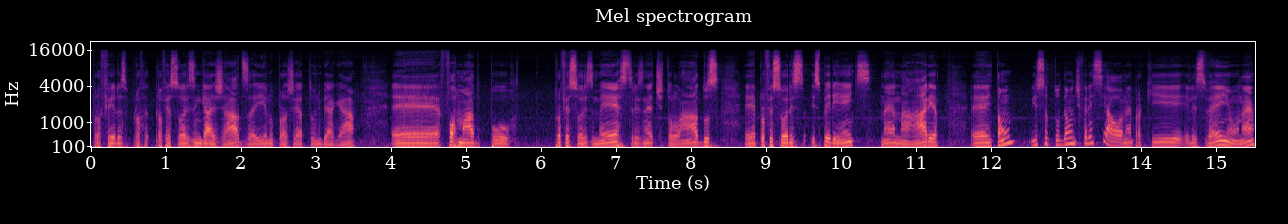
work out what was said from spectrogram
Professores, profe- professores engajados aí no projeto do UniBH, é, formado por professores mestres, né, titulados, é, professores experientes né, na área. É, então, isso tudo é um diferencial né, para que eles venham né,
